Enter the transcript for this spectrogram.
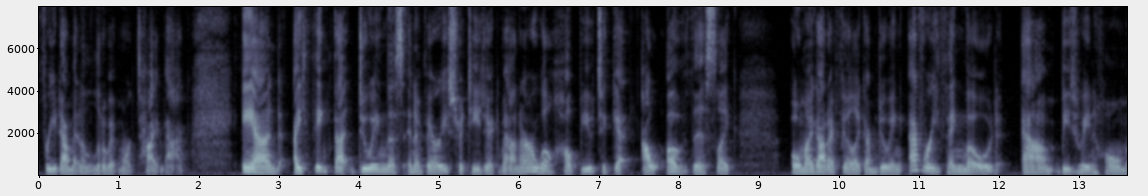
freedom and a little bit more time back. And I think that doing this in a very strategic manner will help you to get out of this, like, oh my God, I feel like I'm doing everything mode um, between home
